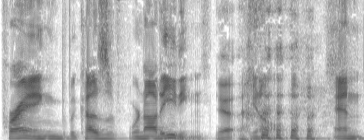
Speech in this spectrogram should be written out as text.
praying because we're not eating. Yeah. You know. and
